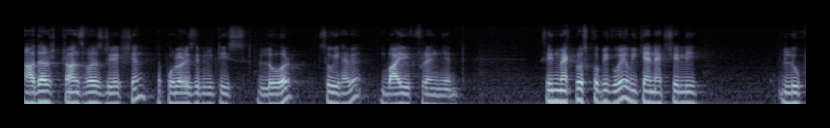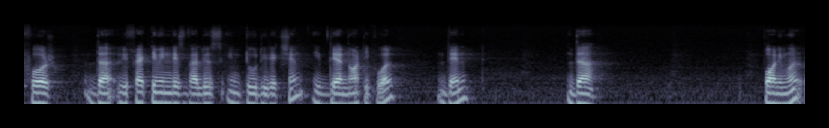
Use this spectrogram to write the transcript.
other transverse direction the polarizability is lower. So, we have a birefringent. So, in macroscopic way we can actually look for the refractive index values in two direction. If they are not equal, then the polymer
